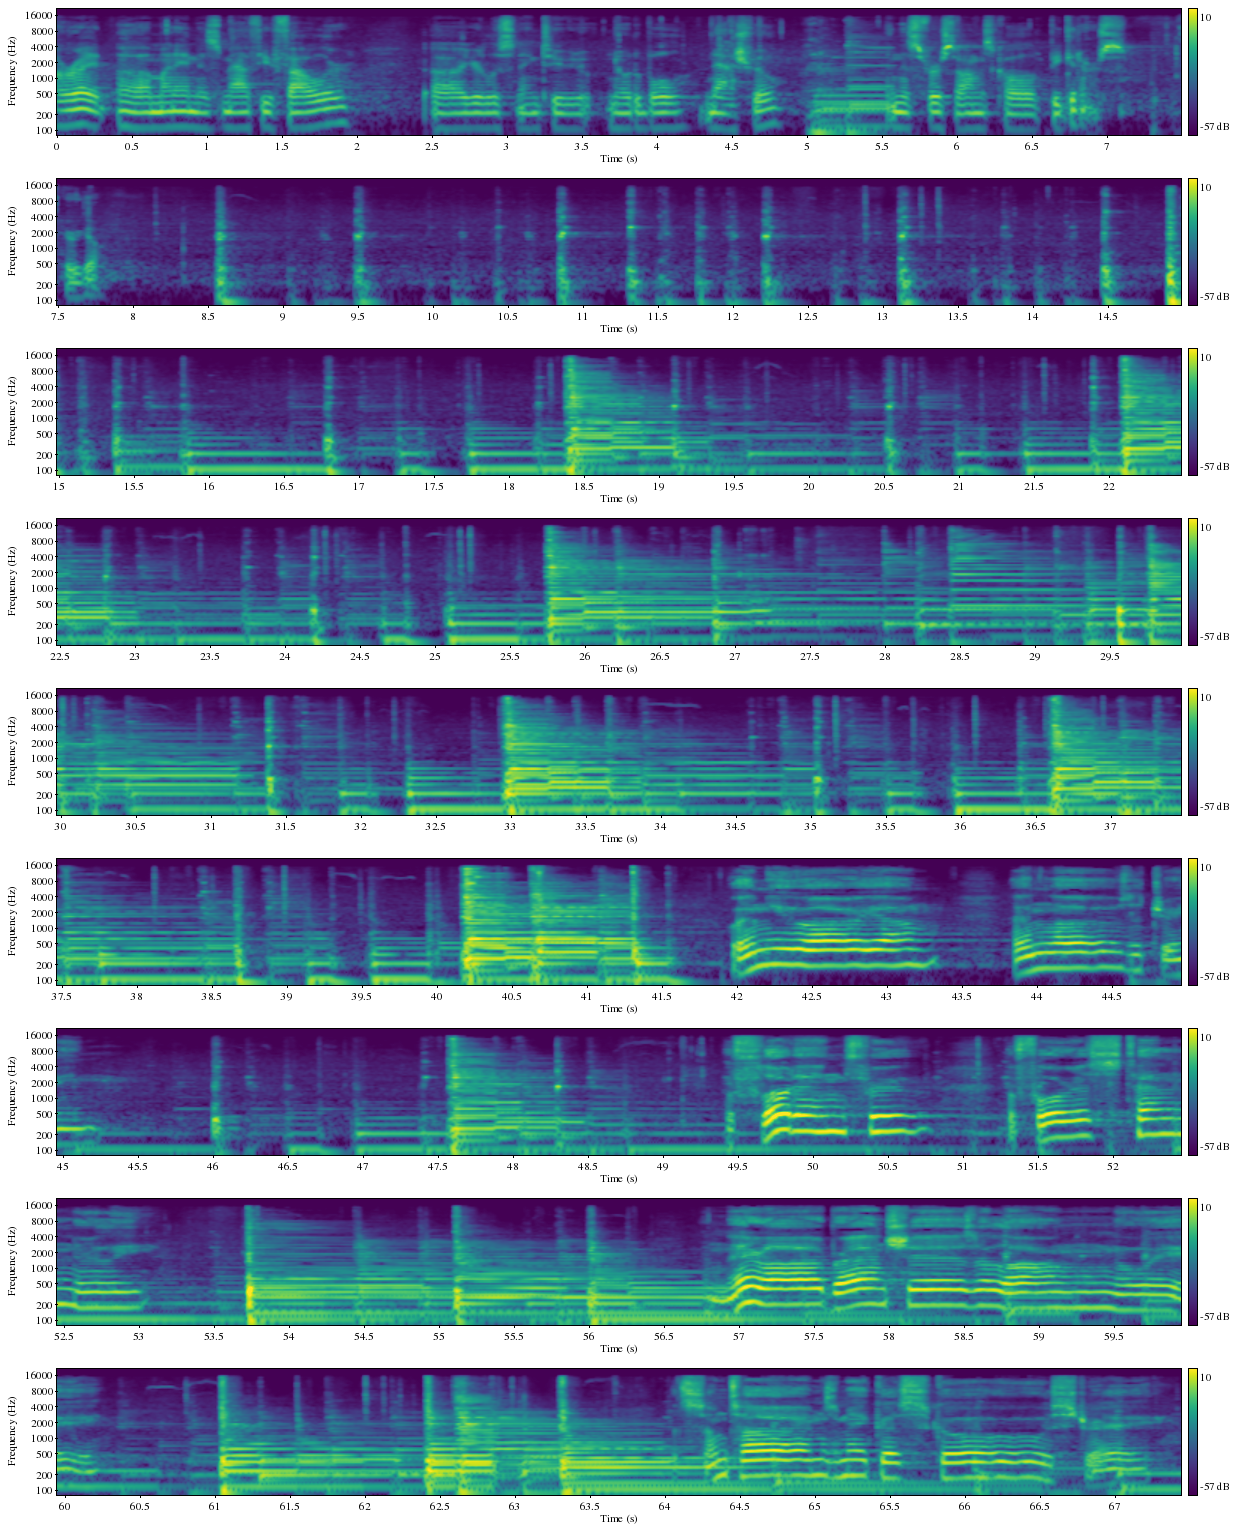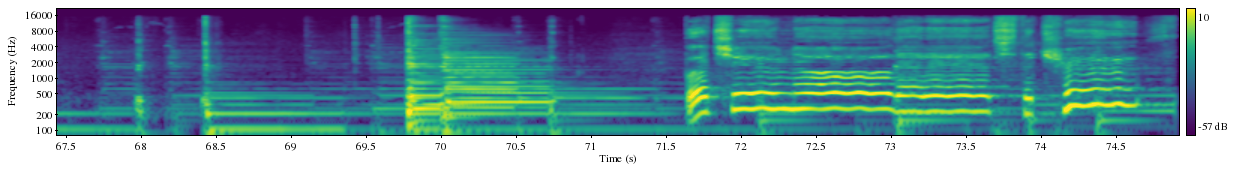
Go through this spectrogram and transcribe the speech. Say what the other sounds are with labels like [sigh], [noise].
All right, uh, my name is Matthew Fowler. Uh, you're listening to Notable Nashville, and this first song is called Beginners. Here we go. There are branches along the way that sometimes make us go astray. But you know that it's the truth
